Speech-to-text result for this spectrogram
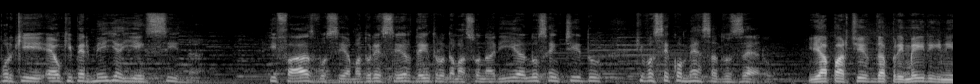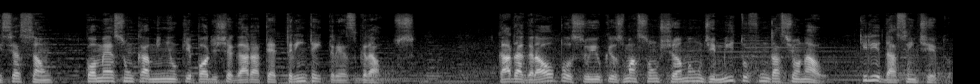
Porque é o que permeia e ensina. E faz você amadurecer dentro da maçonaria no sentido que você começa do zero. E a partir da primeira iniciação, começa um caminho que pode chegar até 33 graus. Cada grau possui o que os maçons chamam de mito fundacional, que lhe dá sentido.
